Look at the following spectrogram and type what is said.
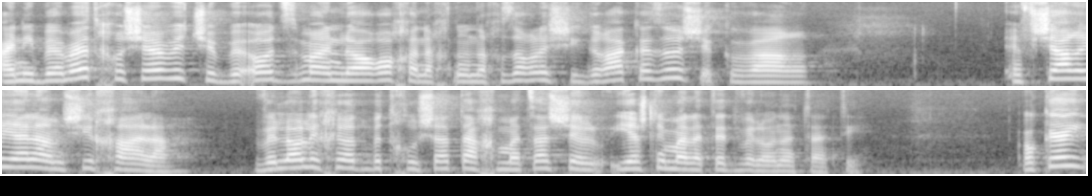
אני באמת חושבת שבעוד זמן לא ארוך אנחנו נחזור לשגרה כזו שכבר אפשר יהיה להמשיך הלאה, ולא לחיות בתחושת ההחמצה של יש לי מה לתת ולא נתתי, אוקיי?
